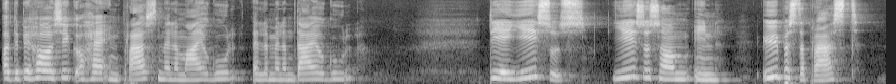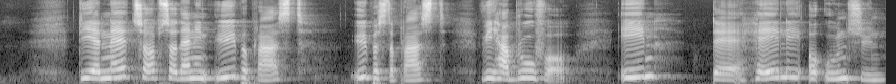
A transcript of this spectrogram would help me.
Og det behøver ikke at have en præst mellem mig og guld, eller mellem dig og guld. Det er Jesus. Jesus som en ypperste præst. Det er netop sådan en ypperpræst, ypperste præst, vi har brug for. En, der er hellig og undsyn,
